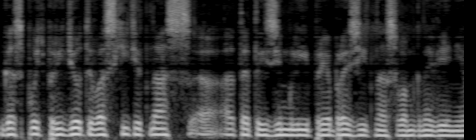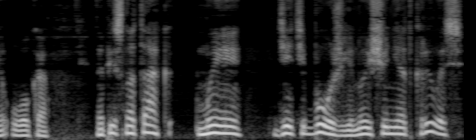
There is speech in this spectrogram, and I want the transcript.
Господь придет и восхитит нас э, от этой земли, преобразит нас во мгновение ока. Написано так, мы дети Божьи, но еще не открылась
